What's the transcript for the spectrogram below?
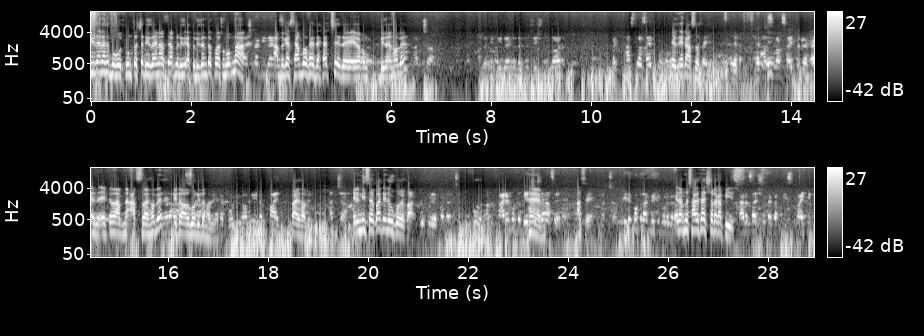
ডিজাইন আছে বহুত পঞ্চাশটা ডিজাইন আছে আপনি এত ডিজাইন তো করা সম্ভব না। আপনাকে স্যাম্পল খাই দেখাচ্ছে যে এরকম ডিজাইন হবে। আচ্ছা। দেখেন ডিজাইনটা দেখেন সুন্দর। ভাই আসলার সাইজ এটা আশ্রয় সাইজ এটা আপনার আশ্রয় হবে এটা অলবডিতে হবে। পায়ে হবে। আচ্ছা। এটা নিচের এটা উপরের উপরে পাট আচ্ছা। মানে হ্যাঁ। আছে? আচ্ছা। এটা আপনার সাড়ে চারশো টাকা পিস পাইকারি।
